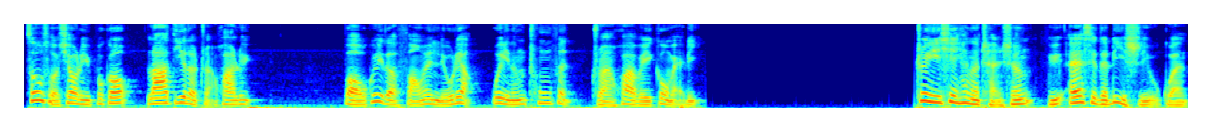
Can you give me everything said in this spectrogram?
搜索效率不高，拉低了转化率。宝贵的访问流量未能充分转化为购买力。这一现象的产生与 ASI 的历史有关。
